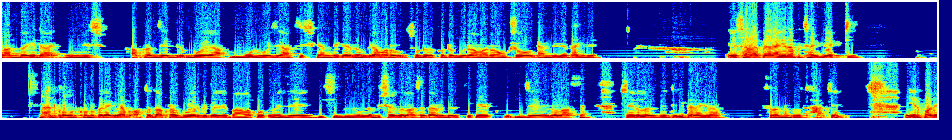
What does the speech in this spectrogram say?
বাদ বাকিটা ইংলিশ, আপনার যে বই, মূল বই যে আছে, সেখান থেকে এবং গ্রামার ছোট ছোট গ্রামার অংশ ওখান থেকে থাকবে। এছাড়া প্যারাগ্রাফ থাকবে একটি। আনকমন কোন প্যারাগ্রাফ অর্থাৎ আপনার বইয়ের ভিতরে বাংলা প্রথমে যে বিভিন্ন বিষয়গুলো আছে, তার ভিতরে থেকে যেগুলো আছে, সেগুলোর ভিতরে থেকে প্যারাগ্রাফ সাধারণত থাকে। এরপরে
